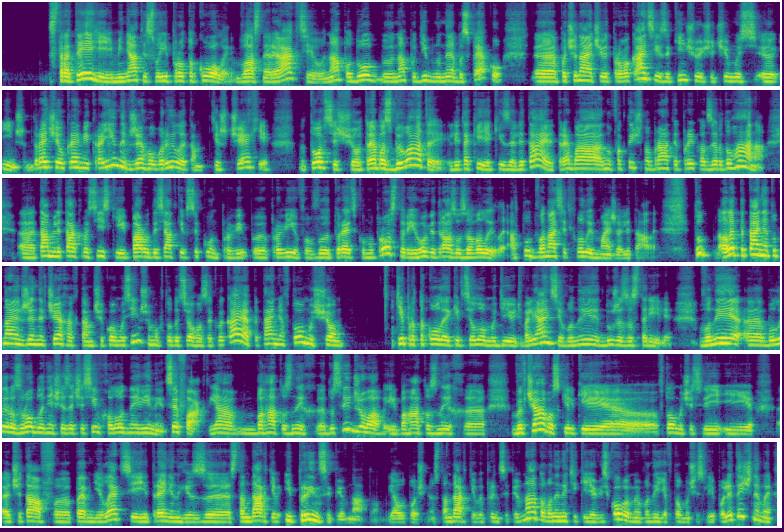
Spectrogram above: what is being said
стратегії, міняти свої протоколи власне реакцію на подоб на подібну небезпеку, е, починаючи від провокації, закінчуючи чимось е, іншим. До речі, окремі країни вже говорили там ті ж чехи, литовці, що треба збивати літаки, які залітають. Треба ну фактично брати приклад з Ердогана. Е, Там літак російський пару десятків секунд провів провів в турецькому просторі. Його відразу завалили. А тут 12 хвилин майже літали. Тут але питання тут навіть вже не в чехах там чи комусь іншому, хто до цього закликає. Питання в тому, що. Ті протоколи, які в цілому діють в альянсі, вони дуже застарілі. Вони е, були розроблені ще за часів холодної війни. Це факт. Я багато з них досліджував і багато з них е, вивчав, оскільки е, в тому числі і е, читав е, певні лекції, і тренінги з стандартів і принципів НАТО. Я уточнюю стандартів і принципів НАТО. Вони не тільки є військовими, вони є в тому числі і політичними. Е,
